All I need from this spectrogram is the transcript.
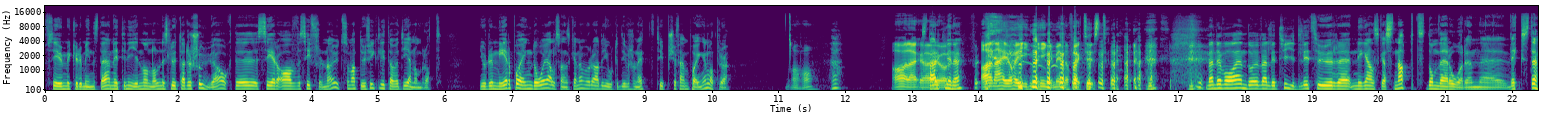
Se hur mycket du minns det. 99-00. Ni slutade sjua och det ser av siffrorna ut som att du fick lite av ett genombrott. Gjorde du mer poäng då i allsvenskan än vad du hade gjort i division 1? Typ 25 poäng eller något tror jag. Jaha. Ja, nej, jag, Starkt jag, minne. Ja, nej, jag har ingen, ingen minne faktiskt. Men det var ändå väldigt tydligt hur eh, ni ganska snabbt de där åren eh, växte.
